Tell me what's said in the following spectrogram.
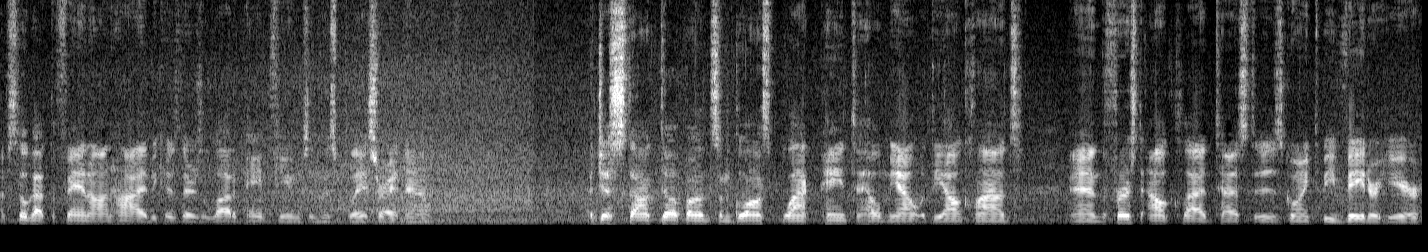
I've still got the fan on high because there's a lot of paint fumes in this place right now I just stocked up on some gloss black paint to help me out with the Alclads and the first Alclad test is going to be Vader here.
